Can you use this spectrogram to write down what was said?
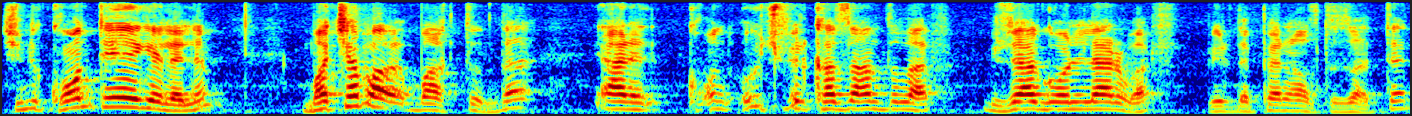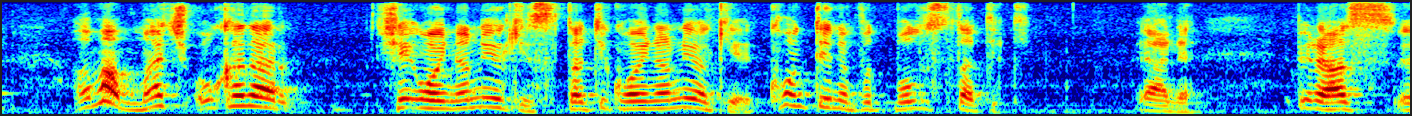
Şimdi Conte'ye gelelim. Maça ba- baktığında yani kon- 3-1 kazandılar. Güzel goller var. Bir de penaltı zaten. Ama maç o kadar şey oynanıyor ki, statik oynanıyor ki. Conte'nin futbolu statik. Yani biraz e,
